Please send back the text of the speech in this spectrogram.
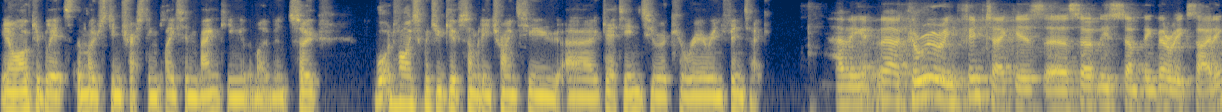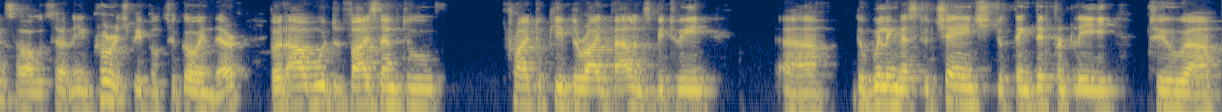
You know, arguably it's the most interesting place in banking at the moment. So, what advice would you give somebody trying to uh, get into a career in fintech? Having a career in fintech is uh, certainly something very exciting. So I would certainly encourage people to go in there. But I would advise them to try to keep the right balance between uh, the willingness to change, to think differently, to uh,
